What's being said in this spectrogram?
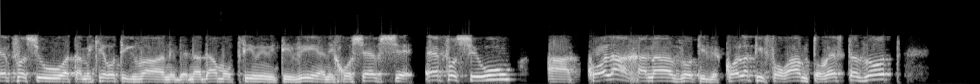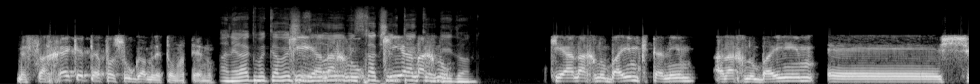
איפשהו, אתה מכיר אותי כבר, אני בן אדם אופטימי מטבעי, אני חושב שאיפשהו, כל ההכנה הזאת וכל התפאורה המטורפת הזאת, משחקת איפשהו גם לטובתנו. אני רק מקווה שזה אנחנו, לא יהיה משחק של תיקו, גדעון. כי אנחנו באים קטנים, אנחנו באים אה, ש...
